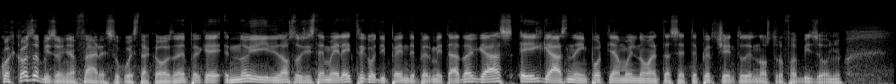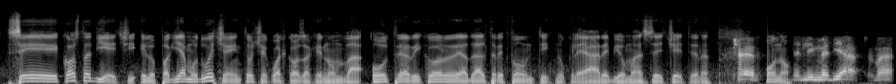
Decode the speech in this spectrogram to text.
qualcosa bisogna fare su questa cosa, eh, perché noi il nostro sistema elettrico dipende per metà dal gas e il gas ne importiamo il 97% del nostro fabbisogno. Se costa 10 e lo paghiamo 200 c'è qualcosa che non va, oltre a ricorrere ad altre fonti, nucleare, biomassa, eccetera. Certo, o no? nell'immediato, ma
